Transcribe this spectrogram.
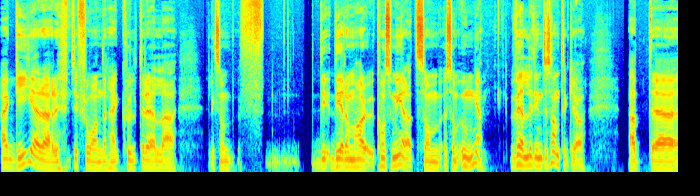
agerar utifrån den här kulturella, liksom, det, det de har konsumerat som, som unga. Väldigt intressant tycker jag att eh,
